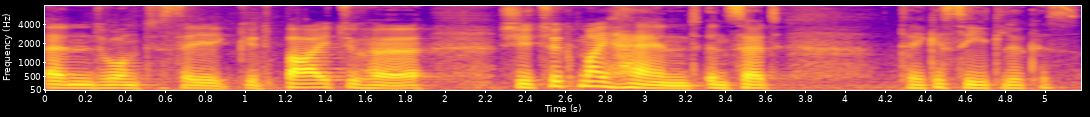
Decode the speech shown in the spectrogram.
and want to say goodbye to her, she took my hand and said, Take a seat, Lukas.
